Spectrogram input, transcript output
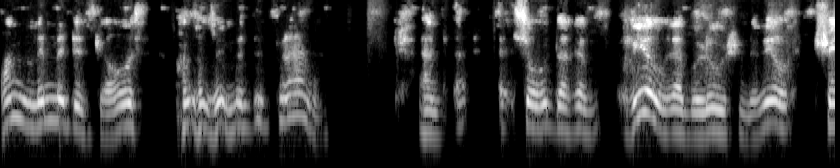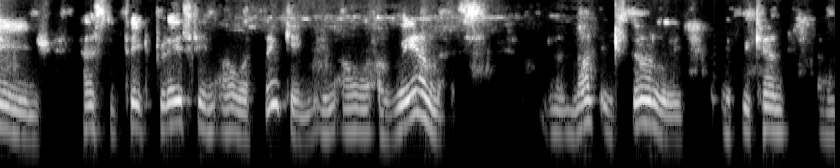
unlimited growth on a limited planet. And uh, so the re- real revolution, the real change has to take place in our thinking, in our awareness, not externally. If we can, uh,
